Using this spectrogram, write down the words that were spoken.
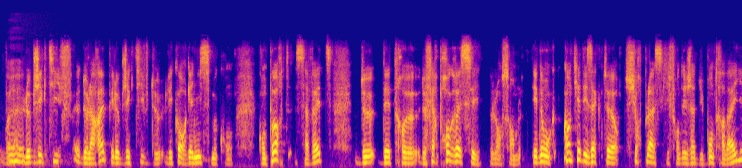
Voilà. L'objectif de la REP et l'objectif de l'éco-organisme qu'on porte, ça va être de, d'être, de faire progresser l'ensemble. Et donc, quand il y a des acteurs sur place qui font déjà du bon travail,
